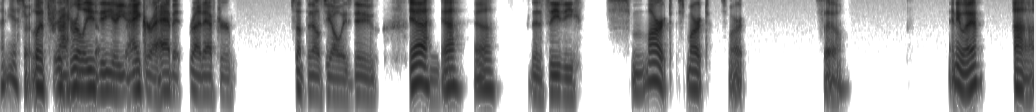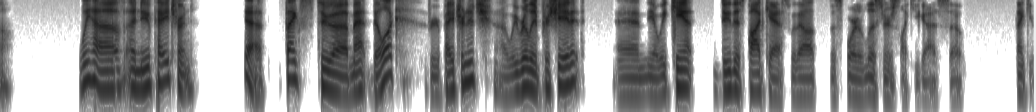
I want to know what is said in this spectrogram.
I need to start. Like, well, it's it's real easy. You, you anchor a habit right after something else you always do. Yeah, yeah, yeah. Then it's easy. Smart, smart, smart. So, anyway, uh, we have a new patron. Yeah, thanks to uh, Matt Billock for your patronage. Uh, we really appreciate it, and you know we can't do this podcast without the support of listeners like you guys. So, thank you.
